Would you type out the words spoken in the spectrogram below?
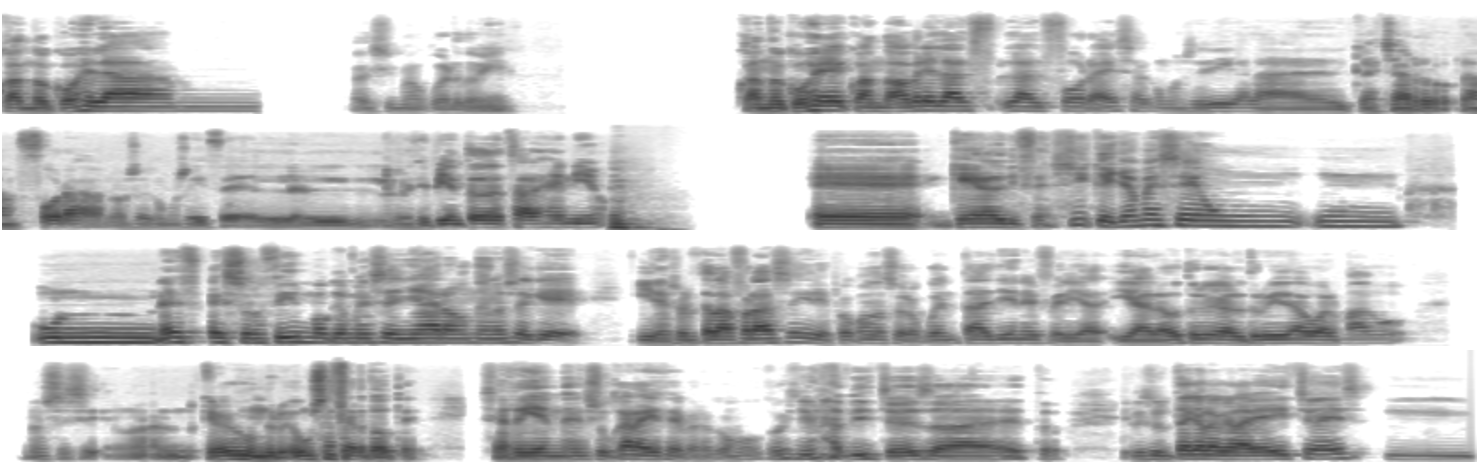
Cuando coge la. A ver si me acuerdo bien. Cuando coge, cuando abre la, alfora esa, como se diga, el cacharro, la alfora, no sé cómo se dice, el, recipiente donde está el genio, eh, Geralt dice, sí, que yo me sé un, un, un exorcismo que me enseñaron de no sé qué y le suelta la frase y después cuando se lo cuenta a Jennifer y, al otro, y al druida o al mago, no sé si, creo que es un, un, sacerdote, se ríen en su cara y dice, pero ¿cómo coño le has dicho eso a esto? Y resulta que lo que le había dicho es, mm,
